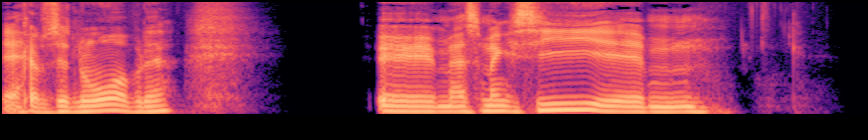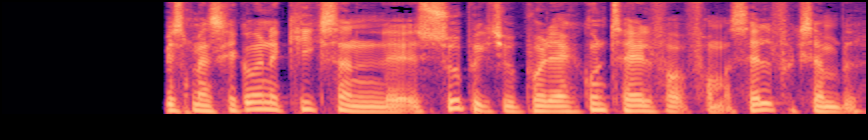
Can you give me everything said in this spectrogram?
Ja. Kan du sætte nogle ord på det? Øhm, altså man kan sige, øhm, hvis man skal gå ind og kigge sådan øh, subjektivt på det, jeg kan kun tale for, for mig selv for eksempel,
